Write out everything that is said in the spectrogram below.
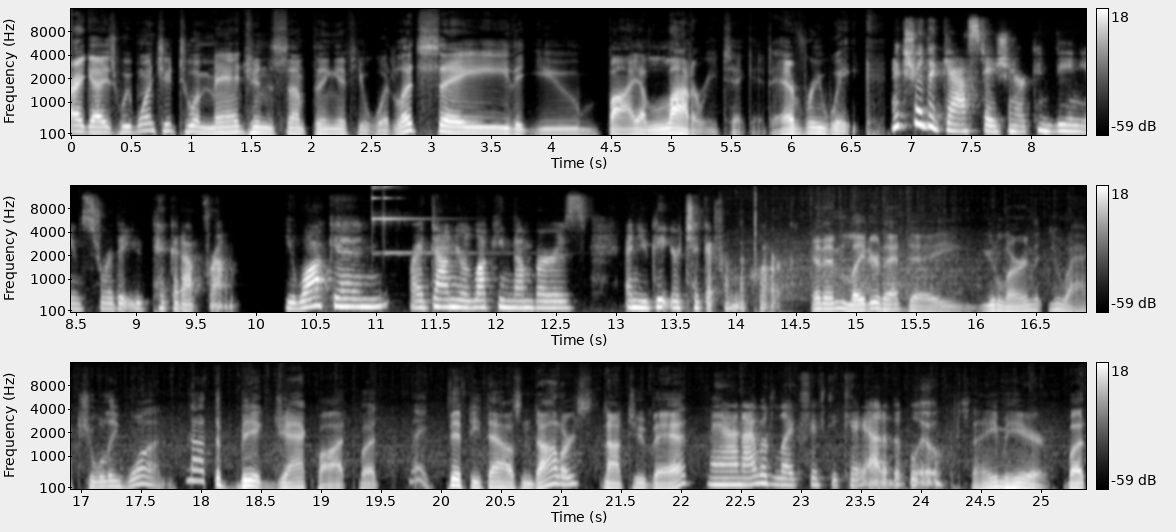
All right, guys, we want you to imagine something, if you would. Let's say that you buy a lottery ticket every week. Picture the gas station or convenience store that you'd pick it up from. You walk in, write down your lucky numbers, and you get your ticket from the clerk. And then later that day, you learn that you actually won. Not the big jackpot, but hey, $50,000. Not too bad. Man, I would like 50K out of the blue. Same here. But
